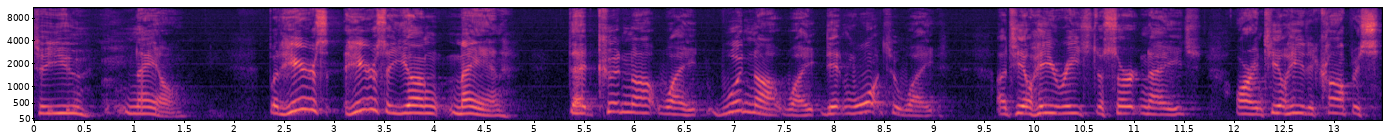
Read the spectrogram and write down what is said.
to you now. But here's, here's a young man that could not wait, would not wait, didn't want to wait until he reached a certain age or until he had accomplished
